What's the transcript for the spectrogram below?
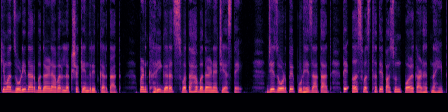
किंवा जोडीदार बदलण्यावर लक्ष केंद्रित करतात पण खरी गरज स्वतः बदलण्याची असते. जे जोडपे पुढे जातात ते अस्वस्थतेपासून पळ काढत नाहीत.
